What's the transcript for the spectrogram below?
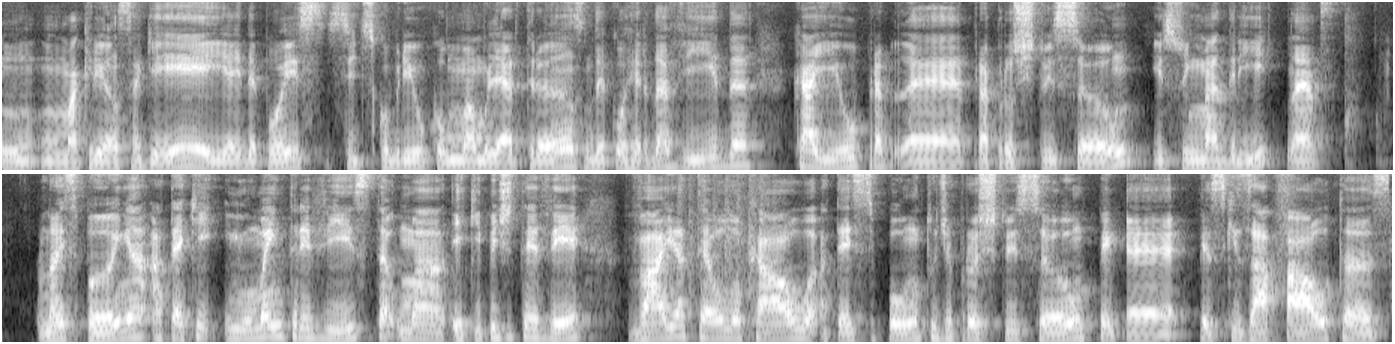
um- uma criança gay, e aí depois se descobriu como uma mulher trans no decorrer da vida, caiu para é, pra prostituição, isso em Madrid, né? Na Espanha, até que em uma entrevista, uma equipe de TV vai até o local, até esse ponto de prostituição, pe- é, pesquisar pautas,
